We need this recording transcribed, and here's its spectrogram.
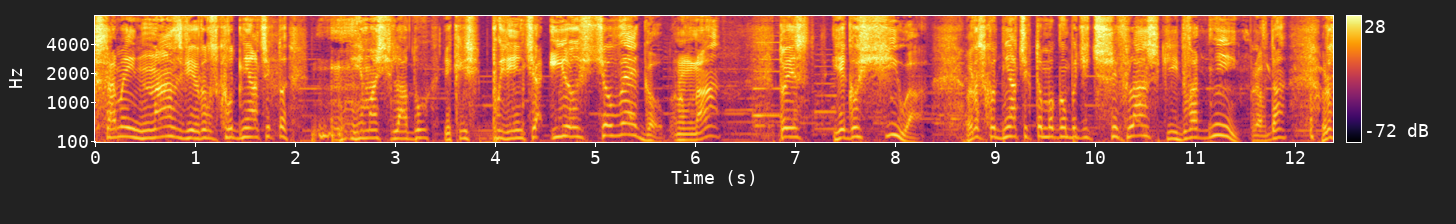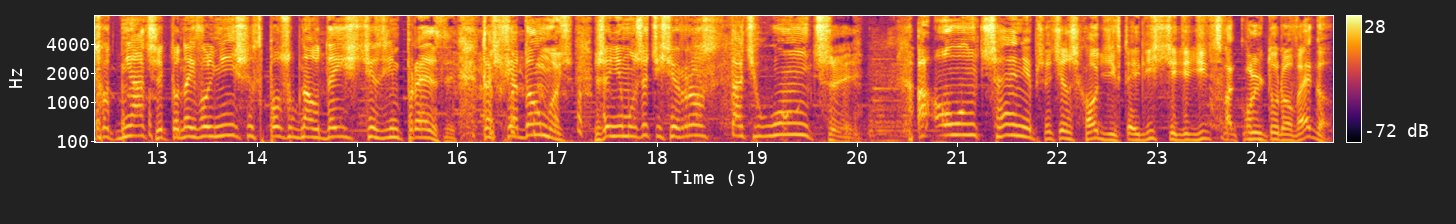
w samej nazwie rozchodniaczek to nie ma śladu jakiegoś pojęcia ilościowego, prawda? To jest jego siła. Rozchodniaczek to mogą być i trzy flaszki i dwa dni, prawda? Rozchodniaczek to najwolniejszy sposób na odejście z imprezy. Ta świadomość, że nie możecie się rozstać łączy. A o łączenie przecież chodzi w tej liście dziedzictwa kulturowego.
